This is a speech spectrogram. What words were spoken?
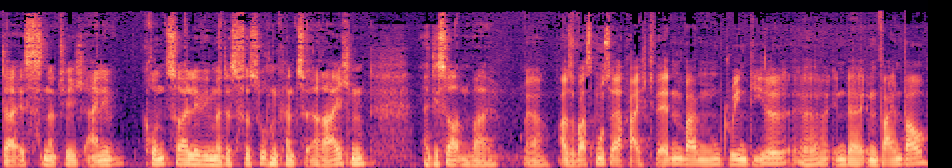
da ist natürlich eine Grundsäule, wie man das versuchen kann zu erreichen, äh, die Sortenwahl. Ja, also was muss erreicht werden beim Green Deal äh, in der, im Weinbau?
